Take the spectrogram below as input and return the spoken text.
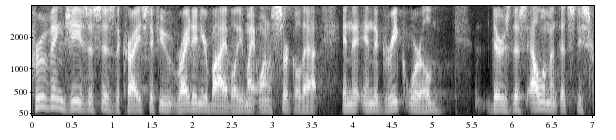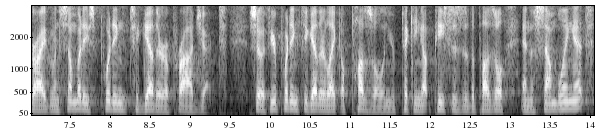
Proving Jesus is the Christ, if you write in your Bible, you might want to circle that. In the, in the Greek world, there's this element that's described when somebody's putting together a project. So if you're putting together like a puzzle and you're picking up pieces of the puzzle and assembling it,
